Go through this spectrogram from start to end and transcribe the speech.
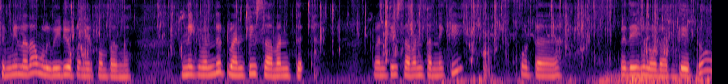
சிம்மியில் உங்களுக்கு வீடியோ பண்ணியிருப்போம் பாருங்கள் இன்றைக்கி வந்து டுவெண்ட்டி செவன்த்து டுவெண்ட்டி செவன்த் அன்னைக்கு போட்ட விதைகளோட அப்டேட்டும்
